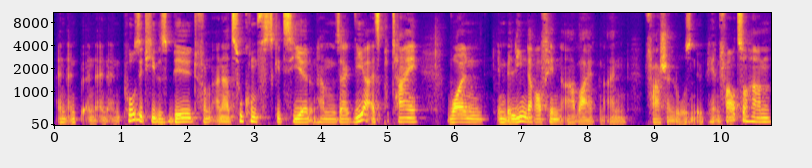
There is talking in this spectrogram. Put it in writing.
ein, ein, ein, ein positives Bild von einer Zukunft skizziert und haben gesagt, wir als Partei wollen in Berlin darauf hinarbeiten, einen fahrscheinlosen ÖPNV zu haben.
